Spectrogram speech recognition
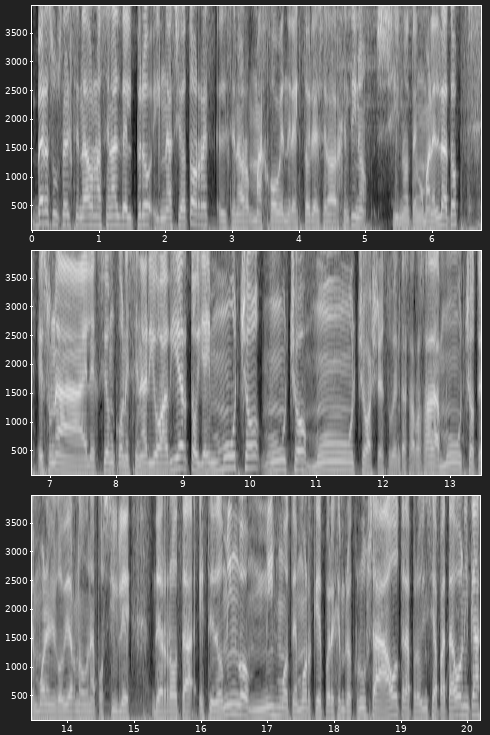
versus el senador nacional del PRO, Ignacio Torres, el senador más joven de la historia del Senado argentino, si no tengo mal el dato. Es una elección con escenario abierto y hay mucho, mucho, mucho, ayer estuve en Casa Rosada, mucho temor en el gobierno de una posible derrota este domingo, mismo temor que, por ejemplo, cruza a otra provincia patagónica,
